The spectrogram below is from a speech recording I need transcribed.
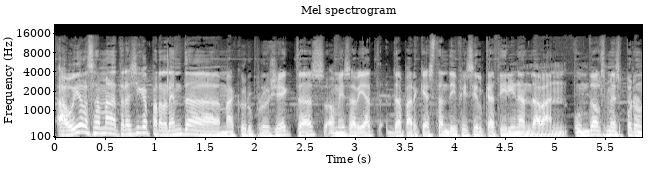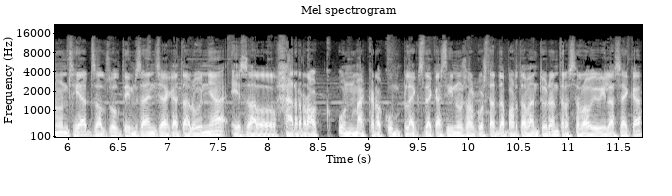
Avui a la Setmana Tràgica parlarem de macroprojectes, o més aviat de per què és tan difícil que tirin endavant. Un dels més pronunciats els últims anys a Catalunya és el Hard Rock, un macrocomplex de casinos al costat de PortAventura, entre Salou i Vilaseca.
